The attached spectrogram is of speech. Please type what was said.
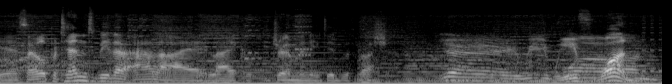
Yes, I will pretend to be their ally like Germany did with Russia. Yay, we've, We've won. won.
